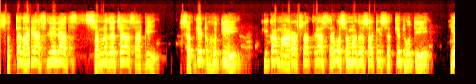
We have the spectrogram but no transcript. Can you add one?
सत्ताधारी असलेल्या समाजाच्या साठी सत्तेत होती की का महाराष्ट्रातल्या सर्व समाजासाठी सत्तेत होती हे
